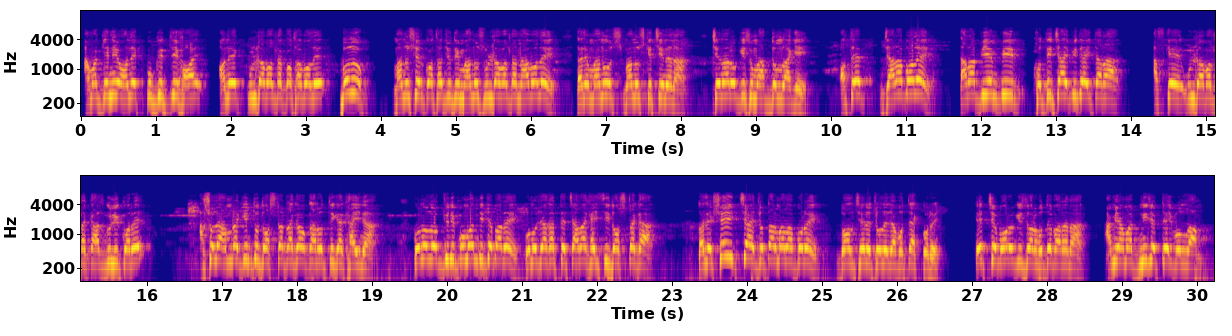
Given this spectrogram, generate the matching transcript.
আমাকে নিয়ে অনেক কুকীর্তি হয়, অনেক উল্টাপাল্টা কথা বলে। বলুক, মানুষের কথা যদি মানুষ উল্টাপাল্টা না বলে, তাহলে মানুষ মানুষকে চেনে না। চেনারও কিছু মাধ্যম লাগে। অতএব যারা বলে, তারা বিএনপির ক্ষতি চায় বিদায়, তারা আজকে উল্টাপাল্টা কাজগুলি করে। আসলে আমরা কিন্তু দশটা টাকাও কারোর থেকে খাই না। কোনো লোক যদি প্রমাণ দিতে পারে, কোনো জায়গাতে চাঁদা খাইছি দশ টাকা, তাহলে সেই ইচ্ছায় জোতার মালা পরে দল ছেড়ে চলে যাব ত্যাগ করে। এর চেয়ে বড় কিছু আর হতে পারে না। আমি আমার নিজেরটাই বললাম।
